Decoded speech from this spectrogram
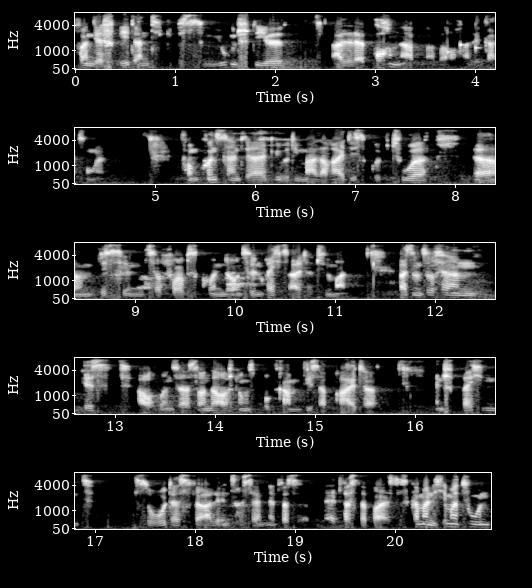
von der Spätantike bis zum Jugendstil alle Epochen ab, aber auch alle Gattungen vom Kunsthandwerk über die Malerei, die Skulptur ähm, bis hin zur Volkskunde und zu den Rechtsaltertümern. Also insofern ist auch unser Sonderausstellungsprogramm dieser Breite entsprechend so, dass für alle Interessenten etwas, etwas dabei ist. Das kann man nicht immer tun,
